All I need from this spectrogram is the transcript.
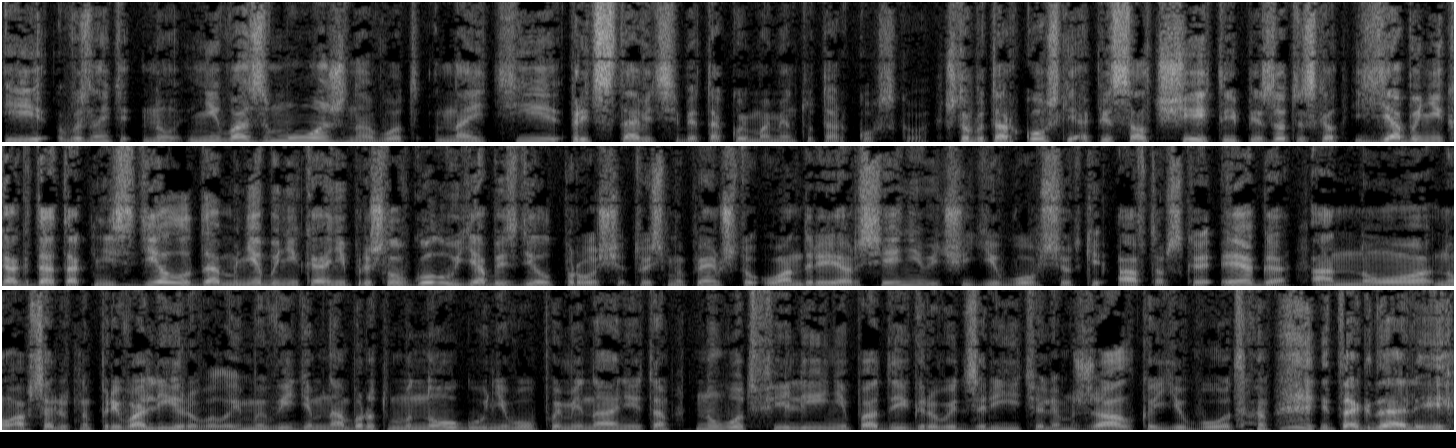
И, вы знаете, ну, невозможно вот найти, представить себе такой момент у Тарковского, чтобы Тарковский описал описал чей-то эпизод и сказал, я бы никогда так не сделал, да, мне бы никогда не пришло в голову, я бы сделал проще. То есть мы понимаем, что у Андрея Арсеньевича его все-таки авторское эго, оно, ну, абсолютно превалировало. И мы видим, наоборот, много у него упоминаний, там, ну, вот Филини подыгрывает зрителям, жалко его, там, и так далее. И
